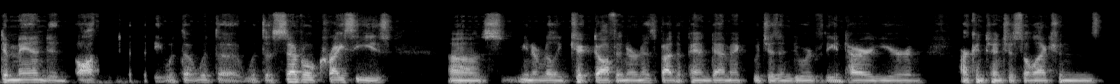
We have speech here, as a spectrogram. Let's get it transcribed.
demanded authenticity with the with the with the several crises. Uh, you know, really kicked off in earnest by the pandemic, which has endured for the entire year, and our contentious elections,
